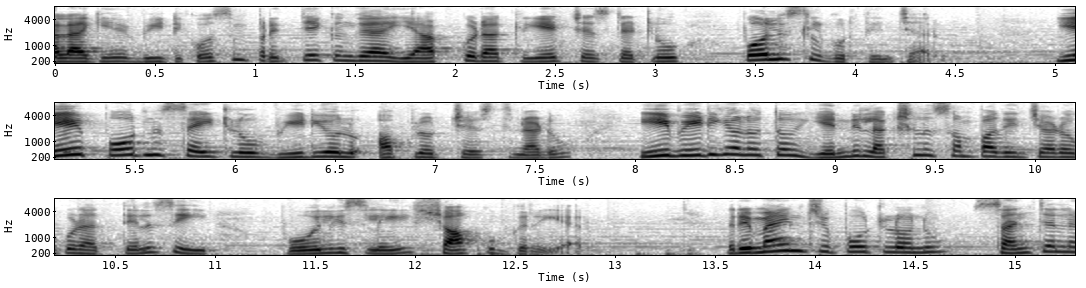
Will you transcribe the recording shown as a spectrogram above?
అలాగే వీటి కోసం ప్రత్యేకంగా యాప్ కూడా క్రియేట్ చేసినట్లు పోలీసులు గుర్తించారు. ఏ పోర్న్ సైట్లో వీడియోలు అప్లోడ్ చేస్తున్నాడు ఈ వీడియోలతో ఎన్ని లక్షలు సంపాదించాడో కూడా తెలిసి పోలీసులే షాక్కు గురయ్యారు. రిమైండ్ రిపోర్ట్లోనూ సంచలన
